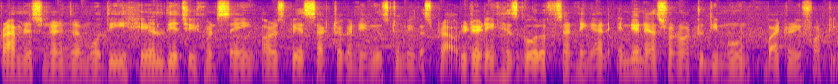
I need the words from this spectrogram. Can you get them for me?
Prime Minister Narendra Modi hailed the achievement, saying, "Our space sector continues to make us proud," reiterating his goal of sending an Indian astronaut to the moon by 2040.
